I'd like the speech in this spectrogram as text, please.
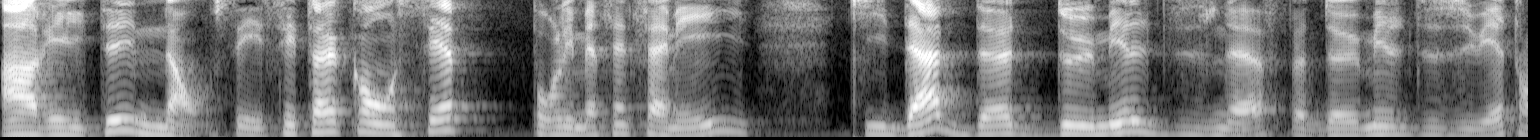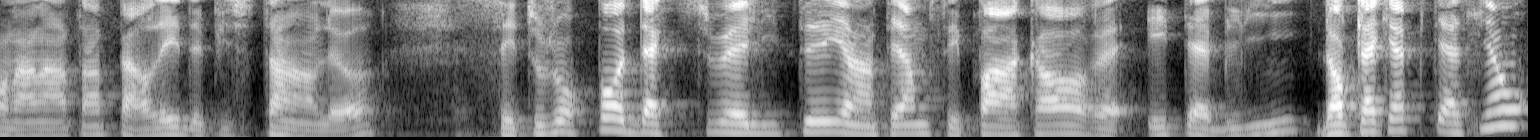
En réalité, non. C'est un concept pour les médecins de famille qui date de 2019-2018. On en entend parler depuis ce temps-là. C'est toujours pas d'actualité en termes, c'est pas encore euh, établi. Donc la capitation,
